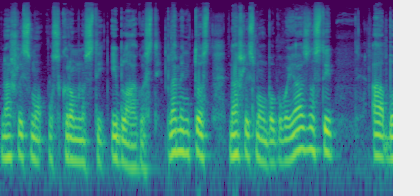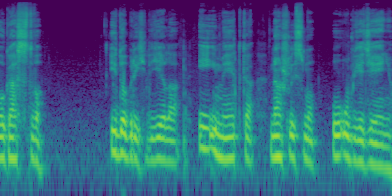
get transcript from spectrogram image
našli smo u skromnosti i blagosti. Plemenitost našli smo u bogobojaznosti, a bogatstvo i dobrih dijela i imetka našli smo u ubjeđenju.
